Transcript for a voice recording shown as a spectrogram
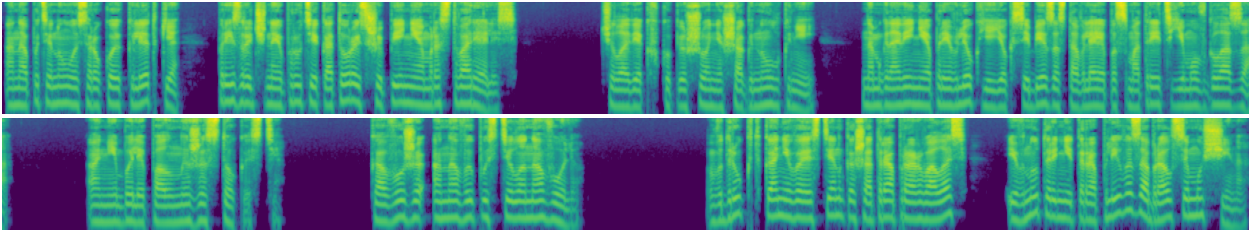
Она потянулась рукой к клетке, призрачные прутья которой с шипением растворялись. Человек в капюшоне шагнул к ней, на мгновение привлек ее к себе, заставляя посмотреть ему в глаза. Они были полны жестокости. Кого же она выпустила на волю? Вдруг тканевая стенка шатра прорвалась, и внутрь неторопливо забрался мужчина.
